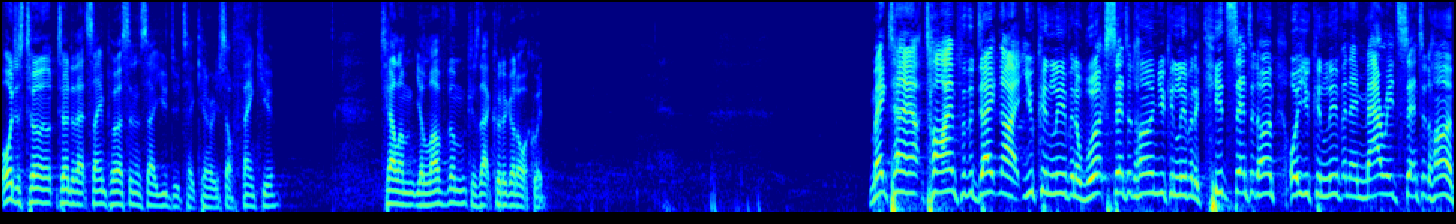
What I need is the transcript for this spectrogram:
Or just turn, turn to that same person and say, You do take care of yourself. Thank you. Tell them you love them because that could have got awkward. Make time for the date night. You can live in a work centered home, you can live in a kid centered home, or you can live in a married centered home.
